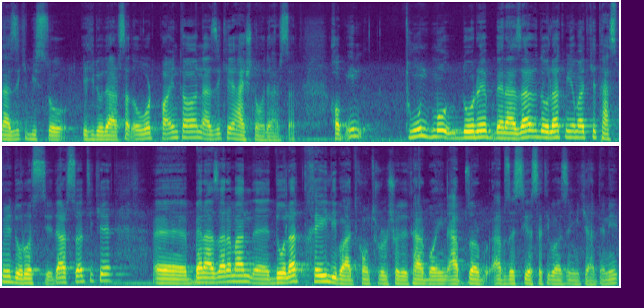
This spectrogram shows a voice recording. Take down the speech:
نزدیک 21 دو درصد اوورد پایین تا نزدیک 8 9 درصد. خب این تو اون دوره به نظر دولت می اومد که تصمیم درستیه در صورتی که به نظر من دولت خیلی باید کنترل شده تر با این ابزار ابزار سیاستی بازی می‌کرد. یعنی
